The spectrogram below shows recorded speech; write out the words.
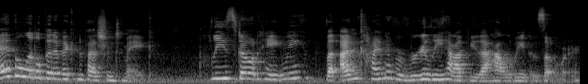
I have a little bit of a confession to make. Please don't hate me, but I'm kind of really happy that Halloween is over.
